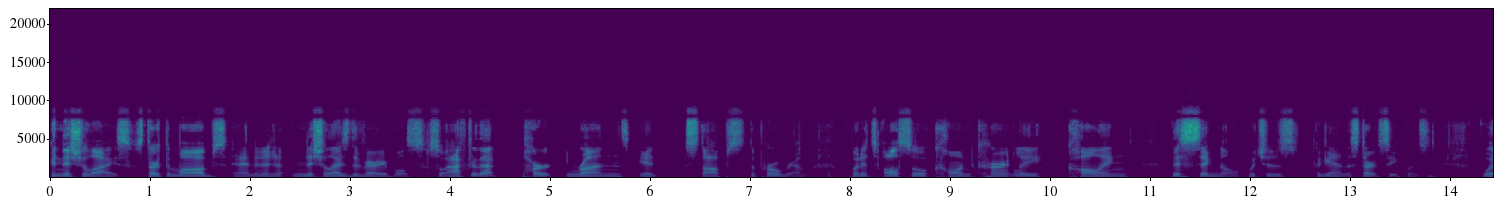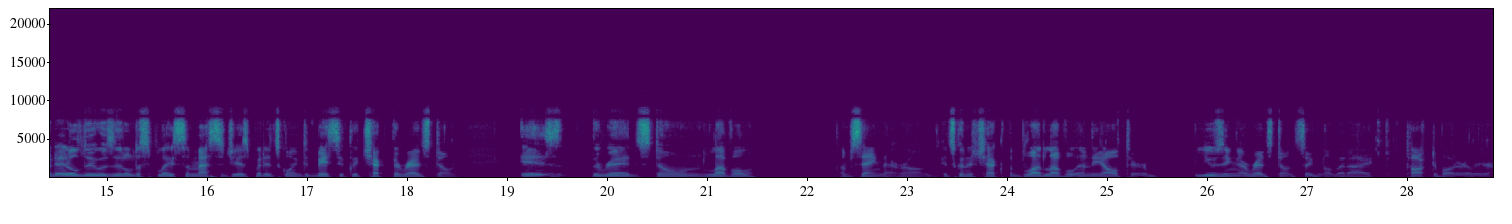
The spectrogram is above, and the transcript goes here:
Initialize. Start the mobs and initialize the variables. So after that part runs, it stops the program. But it's also concurrently calling this signal, which is, again, the start sequence. What it'll do is it'll display some messages, but it's going to basically check the redstone. Is the redstone level, I'm saying that wrong, it's going to check the blood level in the altar using a redstone signal that I talked about earlier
